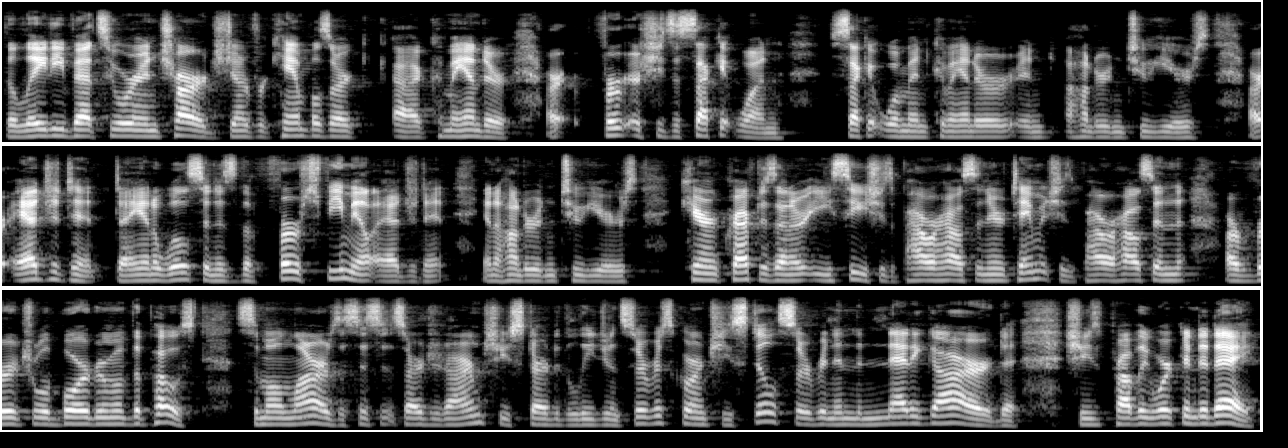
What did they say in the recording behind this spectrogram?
the lady vets who are in charge. Jennifer Campbell's our uh, commander. Our fir- she's the second one, second woman commander in 102 years. Our adjutant Diana Wilson is the first female adjutant in 102 years. Karen Kraft is on our EC. She's a powerhouse in entertainment. She's a powerhouse in our virtual boardroom of the Post. Simone Lars, assistant sergeant at arms. She started the Legion Service Corps and she's still serving in the Netty Guard. She's probably working today.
